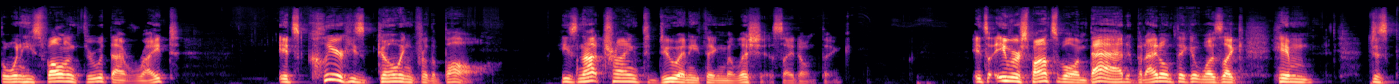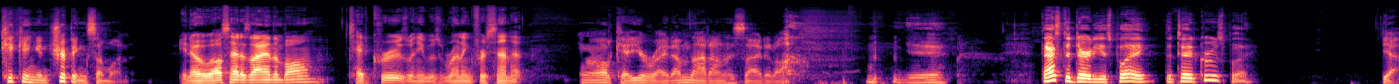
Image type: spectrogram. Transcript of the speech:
But when he's following through with that right, it's clear he's going for the ball. He's not trying to do anything malicious. I don't think it's irresponsible and bad, but I don't think it was like him just kicking and tripping someone. You know who else had his eye on the ball? Ted Cruz when he was running for Senate. Okay, you're right. I'm not on his side at all. Yeah. That's the dirtiest play, the Ted Cruz play. yeah.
